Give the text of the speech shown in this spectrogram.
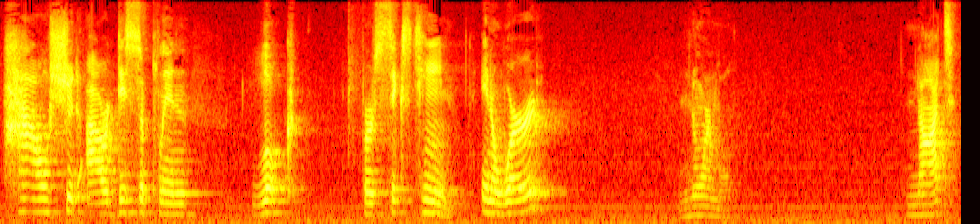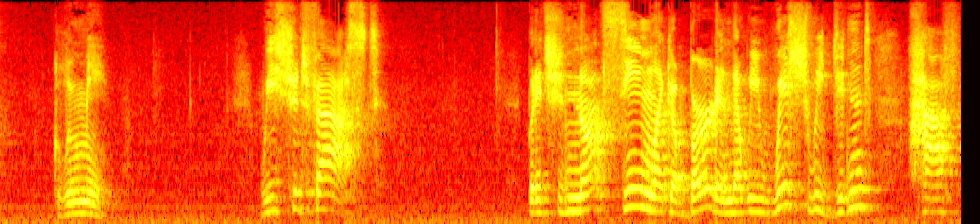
How should our discipline look? Verse 16. In a word, normal. Not gloomy. We should fast, but it should not seem like a burden that we wish we didn't have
